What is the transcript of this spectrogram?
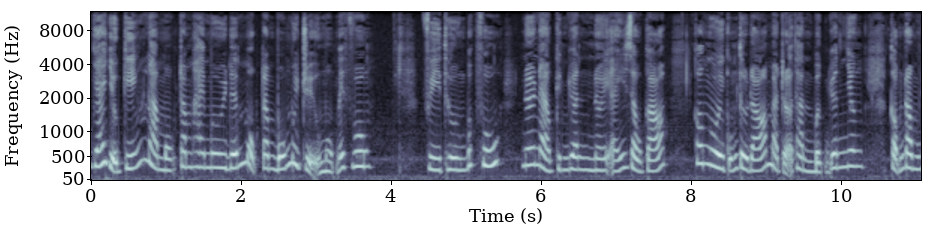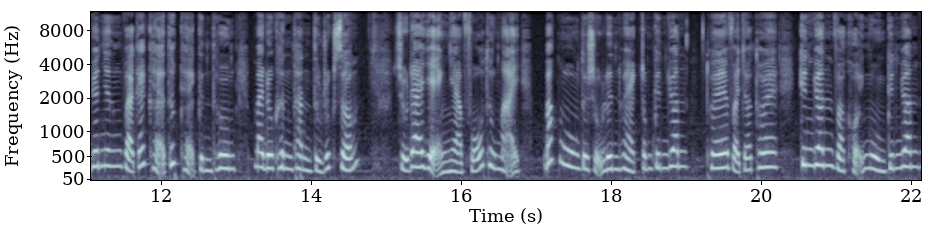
Giá dự kiến là 120 đến 140 triệu một mét vuông. Vì thường bất phú, nơi nào kinh doanh nơi ấy giàu có. Con người cũng từ đó mà trở thành bậc doanh nhân, cộng đồng doanh nhân và các hệ thức hệ kinh thương mà được hình thành từ rất sớm. Sự đa dạng nhà phố thương mại bắt nguồn từ sự linh hoạt trong kinh doanh, thuê và cho thuê, kinh doanh và khởi nguồn kinh doanh,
